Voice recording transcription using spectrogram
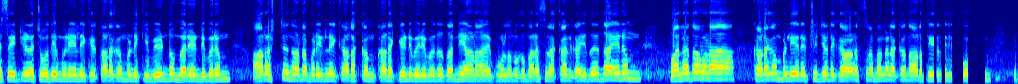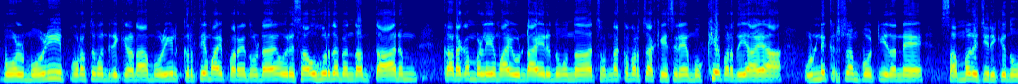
എസ് ഐ ടിയുടെ ചോദ്യമുറിയിലേക്ക് കടകംപള്ളിക്ക് വീണ്ടും വരേണ്ടി വരും. അറസ്റ്റ് നടപടികളിലേക്ക് അടക്കം കടക്കേണ്ടി വരുമെന്ന് തന്നെയാണ് ഇപ്പോൾ നമുക്ക് മനസ്സിലാക്കാൻ കഴിയുന്നത്. എന്തായാലും പലതവണ കടകംപള്ളിയെ രക്ഷിച്ചെടുക്കാനുള്ള ശ്രമങ്ങളൊക്കെ നടത്തിയതിൽ ഇപ്പോൾ മൊഴി പുറത്തു വന്നിരിക്കുകയാണ്. ആ മൊഴിയിൽ കൃത്യമായി പറയുന്നുണ്ട്. ഒരു സൗഹൃദ ബന്ധം താനും കടകംപള്ളിയുമായി ഉണ്ടായിരുന്നുവെന്ന് സ്വർണക്കവർച്ച കേസിലെ മുഖ്യപ്രതിയായ ഉണ്ണികൃഷ്ണൻ പോറ്റി തന്നെ സമ്മതിച്ചിരിക്കുന്നു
